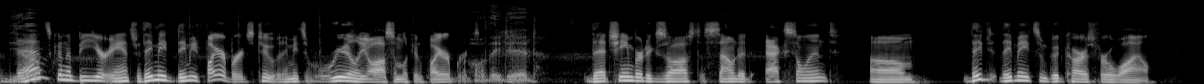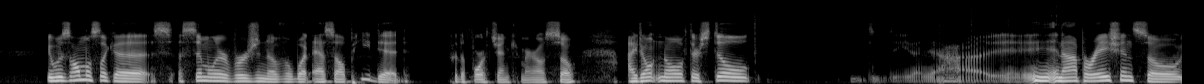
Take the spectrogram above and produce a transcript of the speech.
that's going to be your answer. They made they made Firebirds too. They made some really awesome looking Firebirds. Oh, they did. That chambered exhaust sounded excellent. Um, they they made some good cars for a while. It was almost like a, a similar version of what SLP did for the fourth gen Camaros. So I don't know if they're still uh, in operation. So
